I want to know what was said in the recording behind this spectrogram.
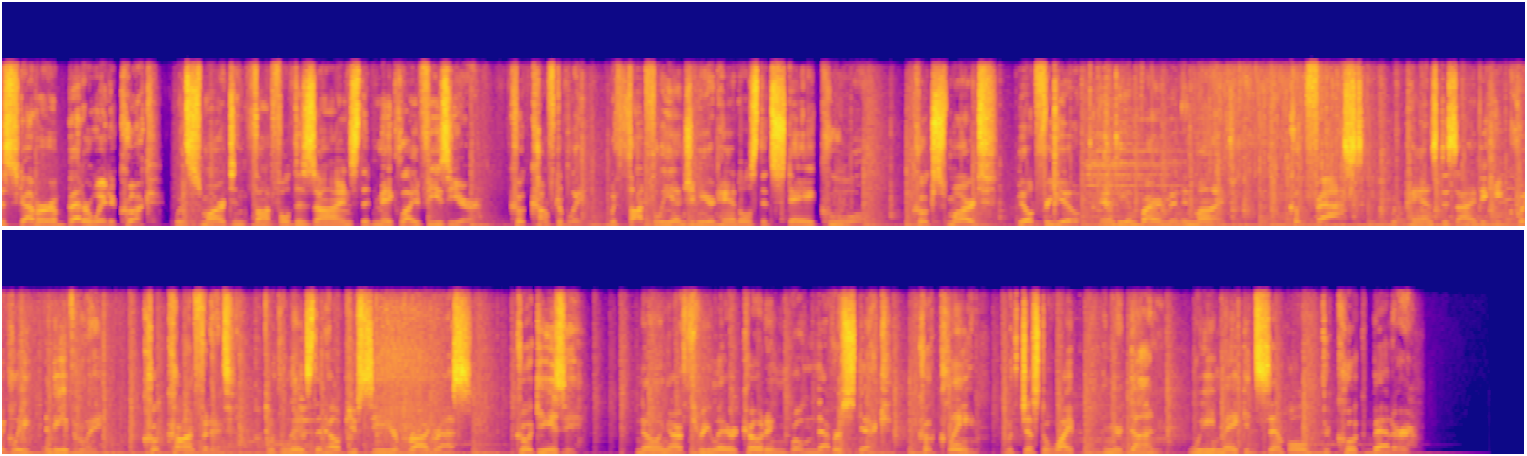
Discover a better way to cook with smart and thoughtful designs that make life easier. Cook comfortably with thoughtfully engineered handles that stay cool. Cook smart, built for you and the environment in mind. Cook fast with pans designed to heat quickly and evenly. Cook confident with lids that help you see your progress. Cook easy, knowing our three layer coating will never stick. Cook clean with just a wipe and you're done. We make it simple to cook better.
